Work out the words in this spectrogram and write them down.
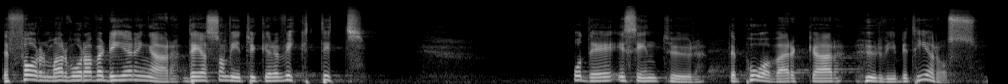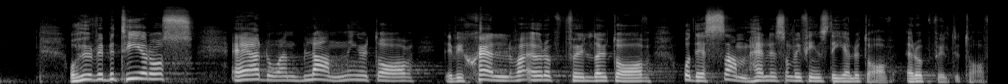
Det formar våra värderingar, det som vi tycker är viktigt. Och det i sin tur, det påverkar hur vi beter oss. Och hur vi beter oss är då en blandning utav det vi själva är uppfyllda utav och det samhälle som vi finns del utav är uppfyllt utav.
